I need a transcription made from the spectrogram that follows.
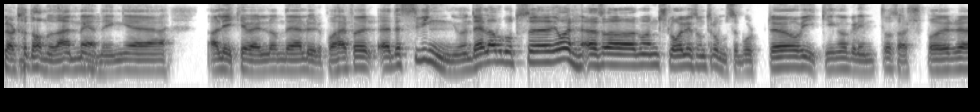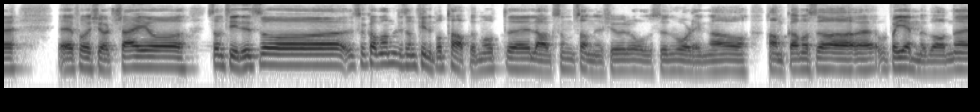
klart å danne deg en mening eh, om det jeg lurer på her. For eh, det svinger jo en del av godset i år. Altså, man slår liksom Tromsø borte, og Viking og Glimt og Sarpsborg eh, får kjørt seg. og Samtidig så, så kan man liksom finne på å tape mot eh, lag som Sandefjord, Ålesund, Vålerenga og HamKam også eh, på hjemmebane.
